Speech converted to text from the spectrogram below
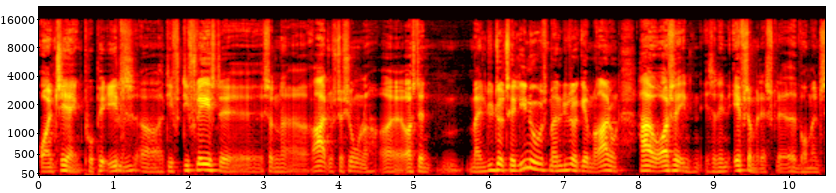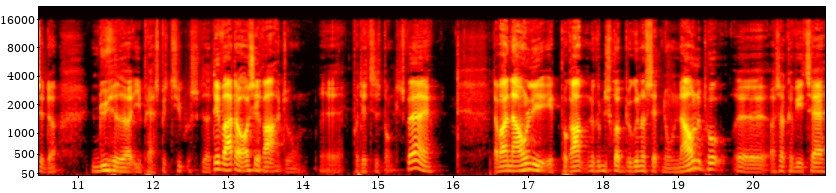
orientering på P1, mm. og de, de fleste øh, sådan uh, radiostationer, og uh, også den, man lytter til lige nu, hvis man lytter gennem radioen, har jo også en, sådan en eftermiddagsflade, hvor man sætter nyheder i perspektiv osv. Det var der også i radioen uh, på det tidspunkt i Sverige. Der var navnlig et program, nu kan vi lige godt begynde at sætte nogle navne på, uh, og så kan vi tage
